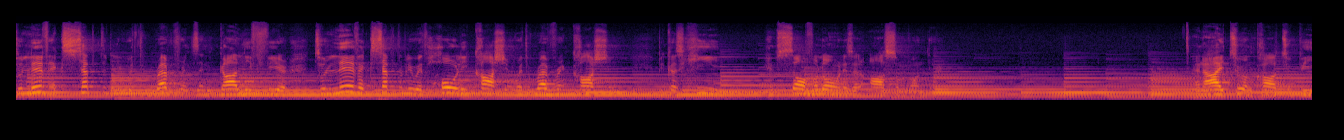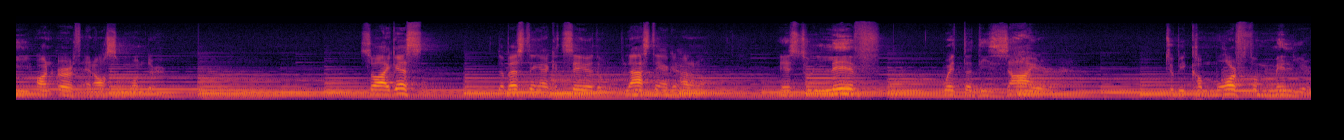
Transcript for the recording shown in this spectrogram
To live acceptably with reverence and godly fear. To live acceptably with holy caution, with reverent caution, because He Himself alone is an awesome wonder. And I too am called to be on earth an awesome wonder. So I guess the best thing I could say, or the last thing I could, I don't know, is to live with the desire to become more familiar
